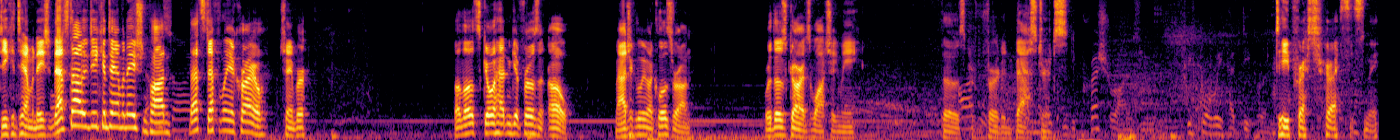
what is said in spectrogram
Decontamination. That's not a decontamination pod. That's definitely a cryo chamber. But let's go ahead and get frozen. Oh. Magically my clothes are on. Were those guards watching me? Those perverted bastards. Depressurize you before we head deeper Depressurizes me.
